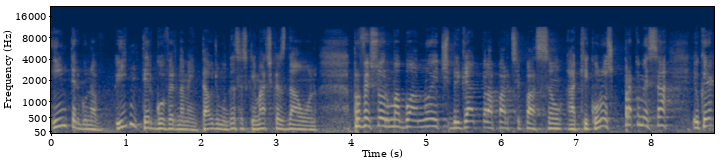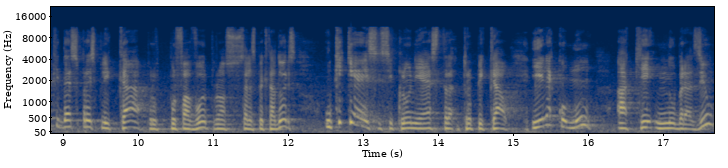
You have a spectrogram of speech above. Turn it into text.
intergovernamental de mudanças climáticas da ONU. Professor, uma boa noite, obrigado pela participação aqui conosco. Para começar, eu queria que desse para explicar, por, por favor, para os nossos telespectadores, o que, que é esse ciclone extratropical? E ele é comum aqui no Brasil?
